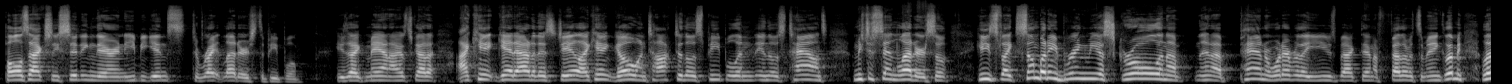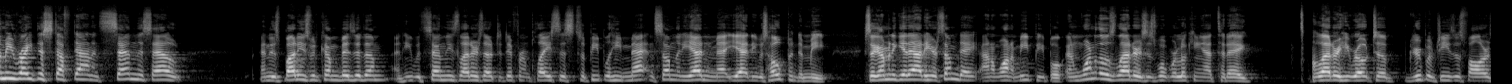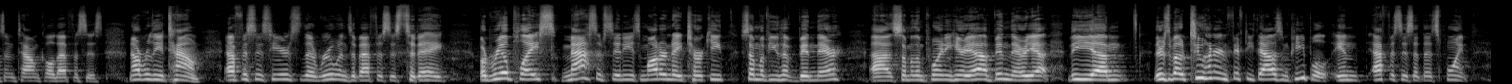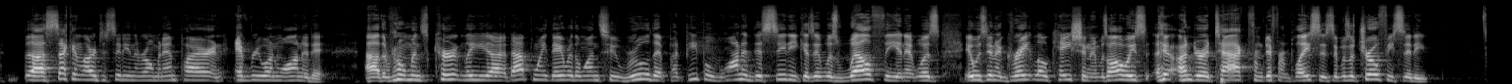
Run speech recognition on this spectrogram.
Paul's actually sitting there and he begins to write letters to people. He's like, man, I just gotta, I can't get out of this jail. I can't go and talk to those people in, in those towns. Let me just send letters. So he's like, somebody bring me a scroll and a, and a pen or whatever they used back then, a feather with some ink. Let me, let me write this stuff down and send this out. And his buddies would come visit him, and he would send these letters out to different places to people he met and some that he hadn't met yet, and he was hoping to meet. He's like, I'm going to get out of here someday. I don't want to meet people. And one of those letters is what we're looking at today. A letter he wrote to a group of Jesus followers in a town called Ephesus. Not really a town. Ephesus, here's the ruins of Ephesus today. But real place, massive city. It's modern day Turkey. Some of you have been there. Uh, some of them pointing here, yeah, I've been there. Yeah, the, um, there's about 250,000 people in Ephesus at this point. Uh, second largest city in the Roman Empire, and everyone wanted it. Uh, the Romans currently, uh, at that point, they were the ones who ruled it, but people wanted this city because it was wealthy and it was, it was in a great location. It was always under attack from different places. It was a trophy city.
